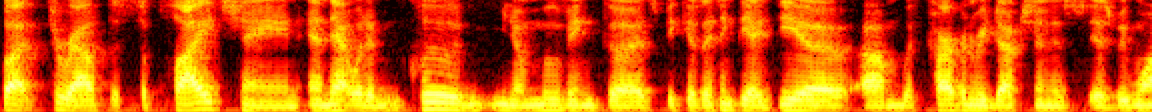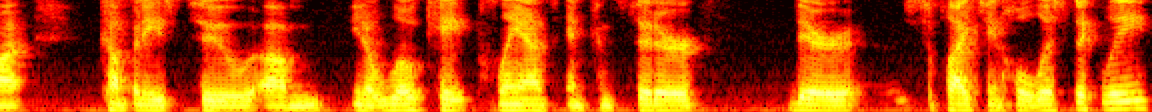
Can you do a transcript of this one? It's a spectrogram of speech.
but throughout the supply chain and that would include you know moving goods because i think the idea um, with carbon reduction is, is we want companies to um, you know locate plants and consider their supply chain holistically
